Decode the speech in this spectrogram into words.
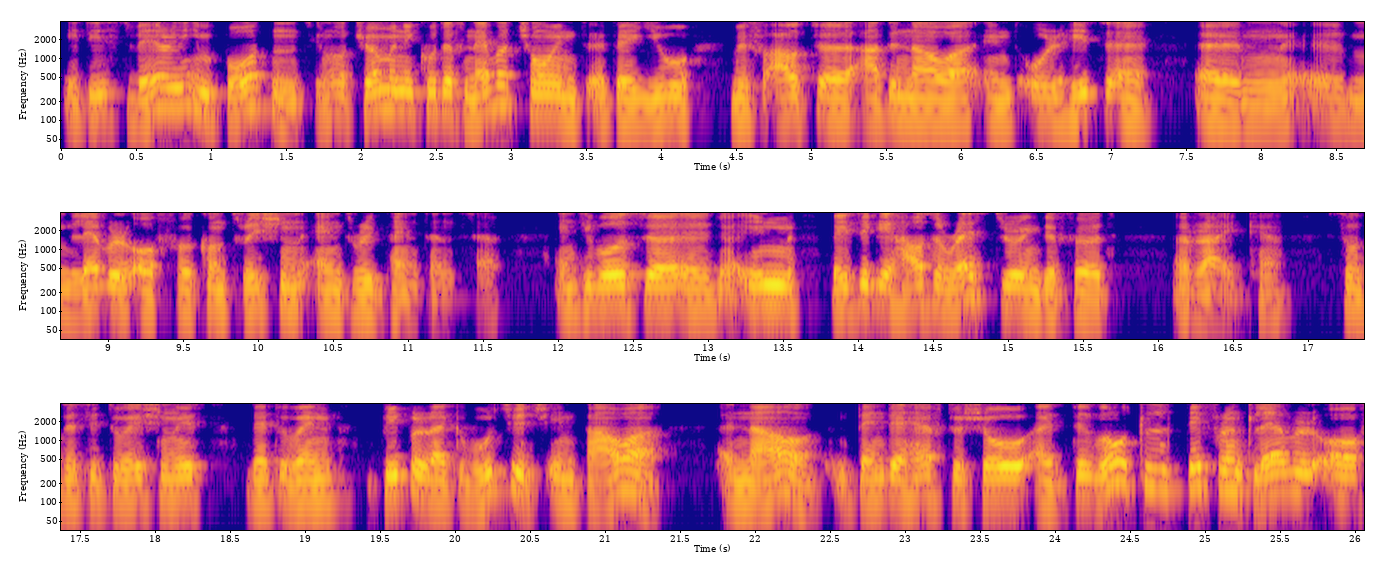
it is very important. You know, Germany could have never joined the EU without uh, Adenauer and all his uh, um, um, level of uh, contrition and repentance. and he was uh, in basically house arrest during the Third Reich. So the situation is that when people like Vucic in power now, then they have to show a total different level of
